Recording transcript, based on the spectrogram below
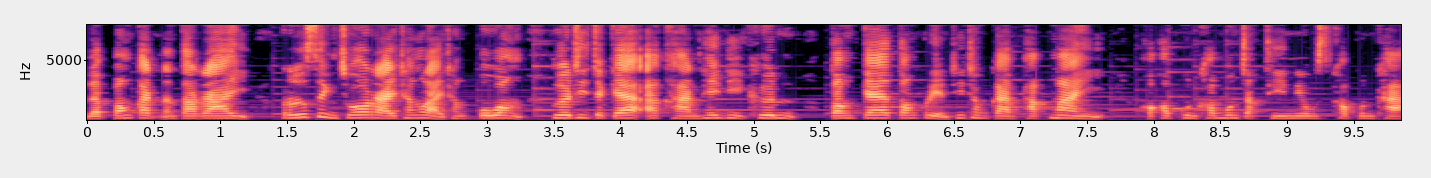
และป้องกันอันตราย หรือสิ่งชั่วร้ายทั้งหลายทั้งปวง เพื่อที่จะแก้อาคารให้ดีขึ้น ต้องแก้ต้องเปลี่ยนที่ทำการพักใหม่ ขอขอบคุณข้อมูลจากทีนิวส์ขอบคุณค่ะ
